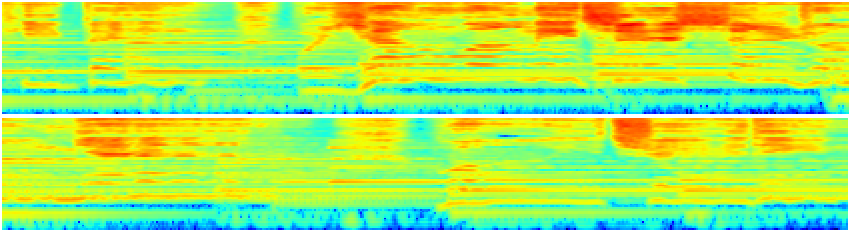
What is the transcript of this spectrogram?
疲惫，我仰望你只剩容颜，我已决定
